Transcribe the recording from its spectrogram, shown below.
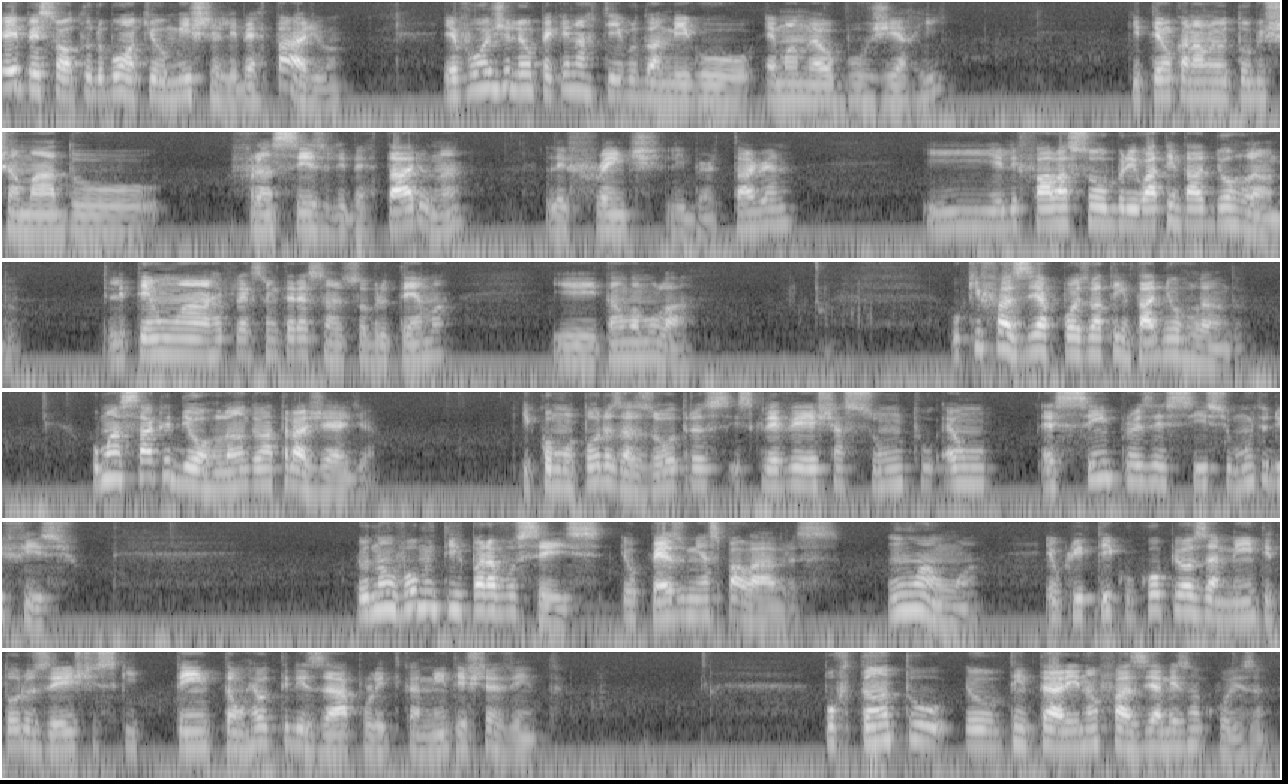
E aí pessoal, tudo bom? Aqui é o Mr. Libertário. Eu vou hoje ler um pequeno artigo do amigo Emmanuel Bourgieri, que tem um canal no YouTube chamado Francês Libertário, né? Le French Libertarian. E ele fala sobre o atentado de Orlando. Ele tem uma reflexão interessante sobre o tema, e então vamos lá. O que fazer após o atentado em Orlando? O massacre de Orlando é uma tragédia e como todas as outras, escrever este assunto é, um, é sempre um exercício muito difícil. Eu não vou mentir para vocês, eu peso minhas palavras, uma a uma. Eu critico copiosamente todos estes que tentam reutilizar politicamente este evento. Portanto, eu tentarei não fazer a mesma coisa.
